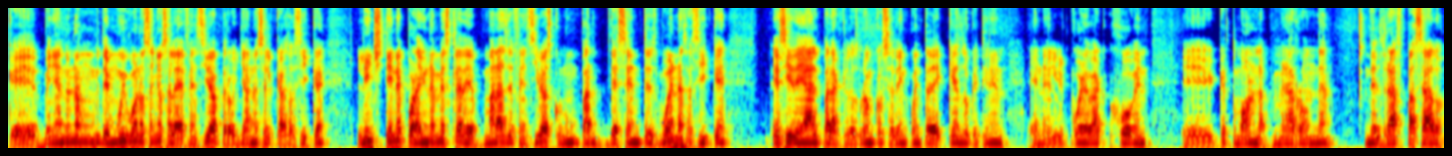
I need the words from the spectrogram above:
que venían de, una, de muy buenos años a la defensiva, pero ya no es el caso. Así que Lynch tiene por ahí una mezcla de malas defensivas con un par decentes buenas, así que es ideal para que los Broncos se den cuenta de qué es lo que tienen en el quarterback joven eh, que tomaron en la primera ronda del draft pasado.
